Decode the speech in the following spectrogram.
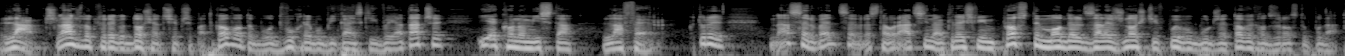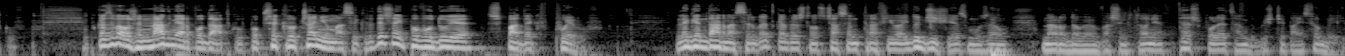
lunch. Lunch, do którego dosiadł się przypadkowo, to było dwóch republikańskich wyjadaczy i ekonomista Lafer, który na serwetce w restauracji nakreślił im prosty model zależności wpływów budżetowych od wzrostu podatków. Pokazywał, że nadmiar podatków po przekroczeniu masy krytycznej powoduje spadek wpływów. Legendarna serwetka zresztą z czasem trafiła i do dziś jest w Muzeum Narodowym w Waszyngtonie. Też polecam, gdybyście Państwo byli.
